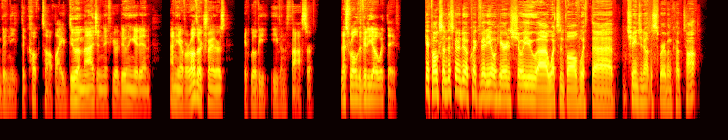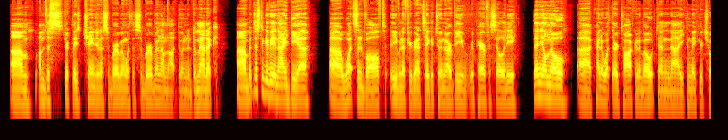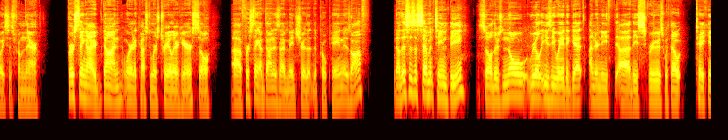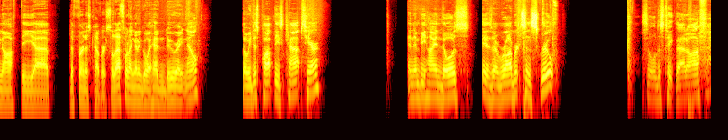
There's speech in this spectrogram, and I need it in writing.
beneath the cooktop. I do imagine if you're doing it in any of our other trailers, it will be even faster. Let's roll the video with Dave. Okay, folks, I'm just going to do a quick video here to show you uh, what's involved with uh, changing out the Suburban cooktop. Um, I'm just strictly changing a Suburban with a Suburban. I'm not doing a Dometic. Um, but just to give you an idea uh, what's involved, even if you're going to take it to an RV repair facility, then you'll know uh, kind of what they're talking about and uh, you can make your choices from there. First thing I've done, we're in a customer's trailer here, so uh, first thing I've done is I've made sure that the propane is off. Now this is a 17B, so there's no real easy way to get underneath uh, these screws without taking off the, uh, the furnace cover. So that's what I'm gonna go ahead and do right now. So we just pop these caps here. And then behind those is a Robertson screw. So we'll just take that off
